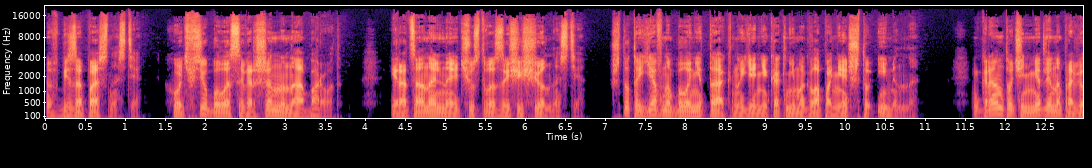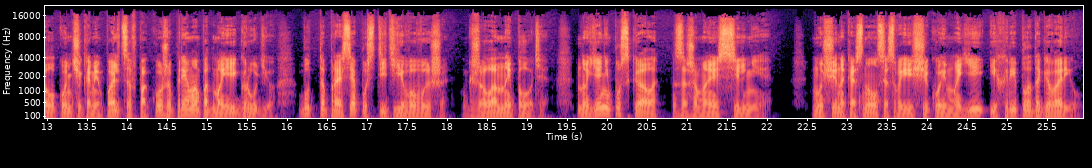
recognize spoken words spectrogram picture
В безопасности. Хоть все было совершенно наоборот. Иррациональное чувство защищенности. Что-то явно было не так, но я никак не могла понять, что именно. Грант очень медленно провел кончиками пальцев по коже прямо под моей грудью, будто прося пустить его выше, к желанной плоти. Но я не пускала, зажимаясь сильнее. Мужчина коснулся своей щекой моей и хрипло договорил.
